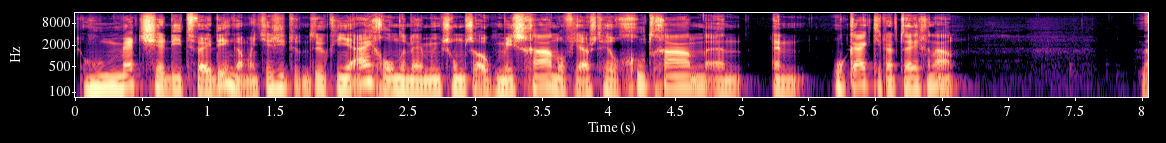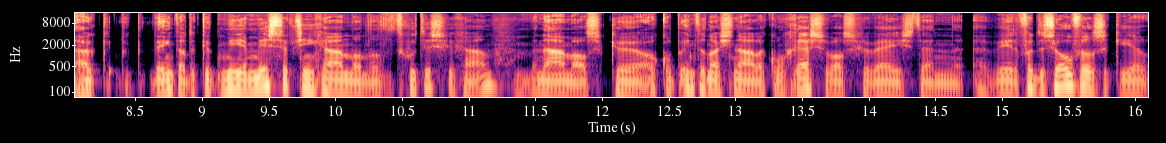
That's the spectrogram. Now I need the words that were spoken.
Hoe match je die twee dingen? Want je ziet het natuurlijk in je eigen onderneming soms ook misgaan of juist heel goed gaan. En, en hoe kijk je daar tegenaan? Nou, ik, ik denk dat ik het meer mis heb zien gaan dan dat het goed is gegaan. Met name als ik uh, ook op internationale congressen was geweest en uh, weer voor de zoveelste keer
